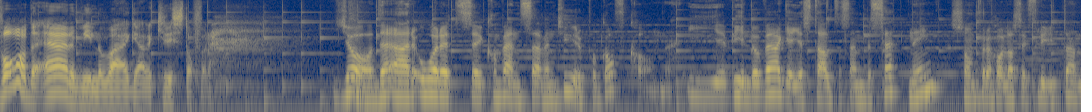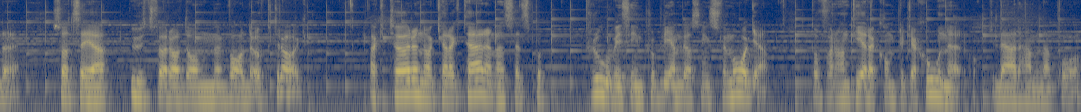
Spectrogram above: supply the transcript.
Vad är villovägar, Kristoffer? Ja, det är årets eh, konventsäventyr på Gothcon. I villovägar gestaltas en besättning som för att hålla sig flytande, så att säga, utför av de valda uppdrag. Aktörerna och karaktärerna sätts på prov i sin problemlösningsförmåga. De får hantera komplikationer och lär hamna på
